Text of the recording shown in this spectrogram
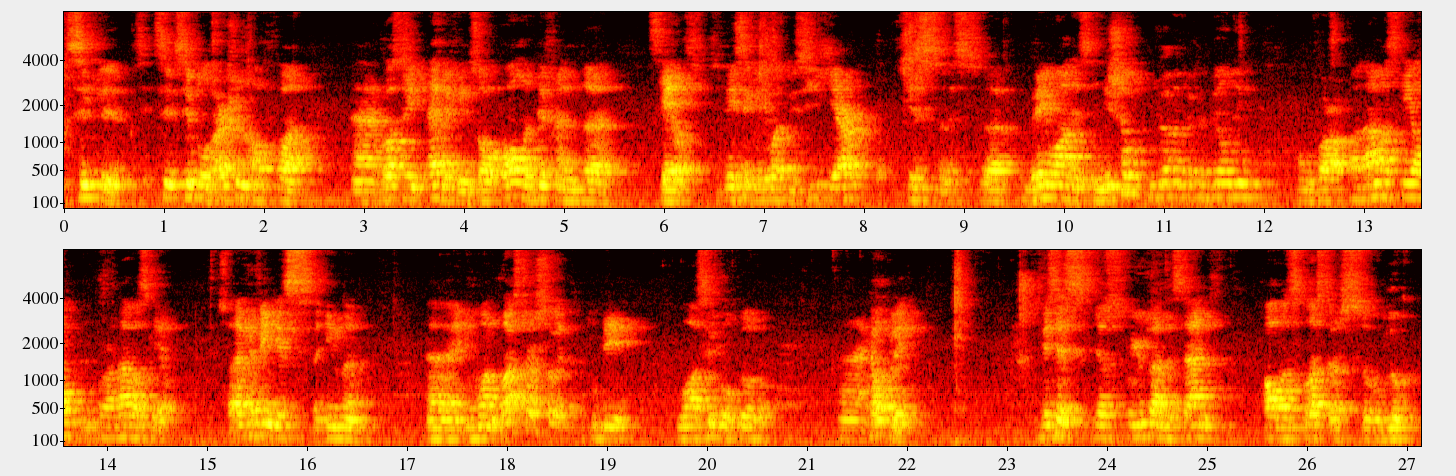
simply simple version of uh, clustering everything. So all the different scales. So basically, what you see here is this gray one is initial geometry building, and for another scale and for another scale. So everything is in uh, in one cluster, so it will be more simple to uh, calculate. This is just for you to understand how those clusters would look.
